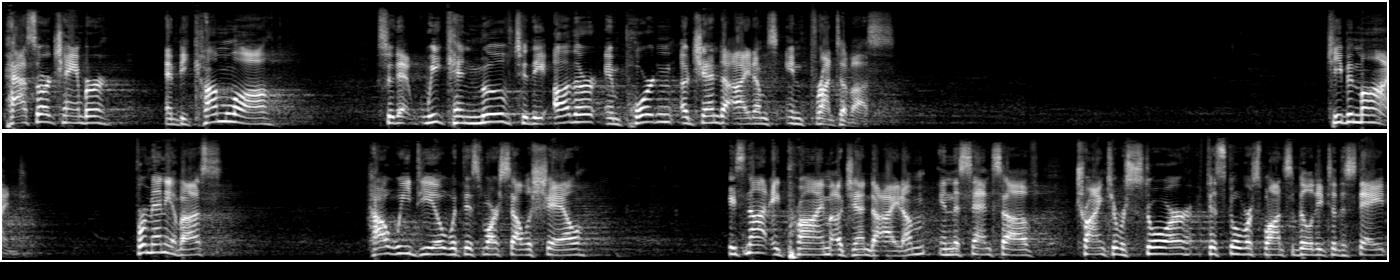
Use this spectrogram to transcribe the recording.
passed our chamber, and become law so that we can move to the other important agenda items in front of us. Keep in mind, for many of us, how we deal with this Marcellus shale is not a prime agenda item in the sense of trying to restore fiscal responsibility to the state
